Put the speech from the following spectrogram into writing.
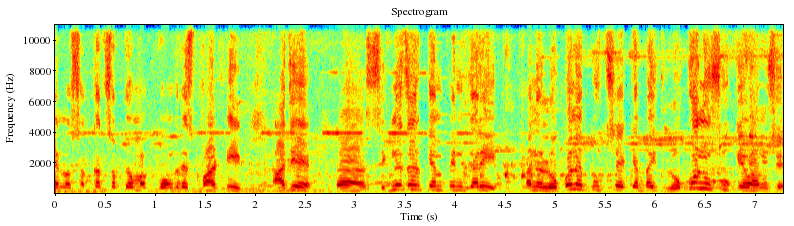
એનો સખત શબ્દોમાં કોંગ્રેસ પાર્ટી આજે સિગ્નેચર કેમ્પેન કરી અને લોકોને પૂછશે કે ભાઈ લોકોનું શું કહેવાનું છે?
